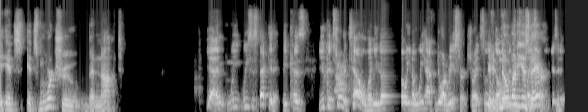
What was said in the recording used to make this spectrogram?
it's it's more true than not Yeah, and we we suspected it because you can sort of tell when you go. You know, we have to do our research, right? So Nobody is there. and visit it.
